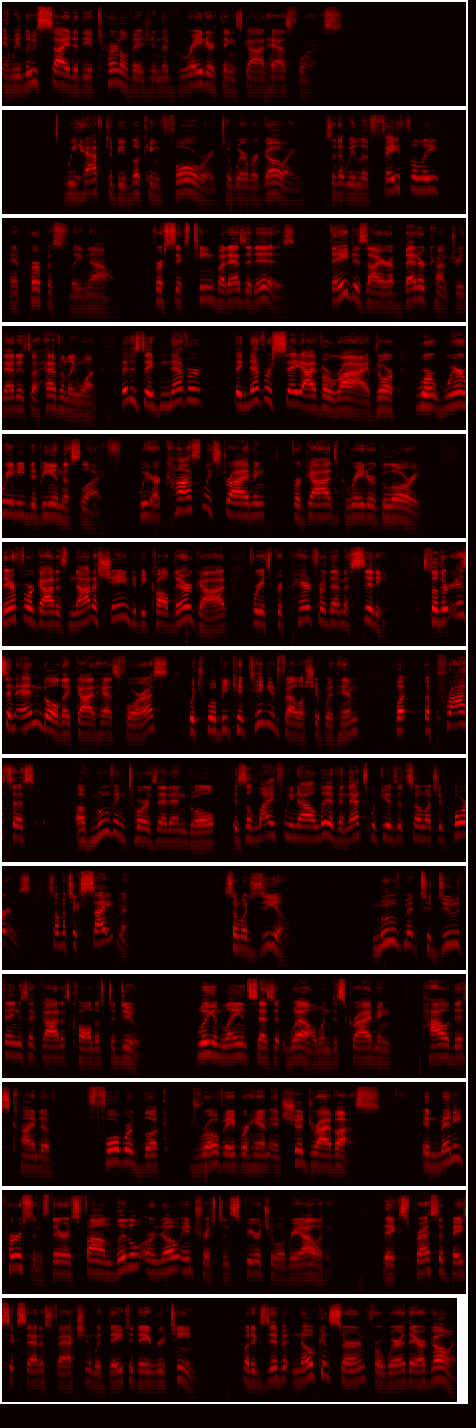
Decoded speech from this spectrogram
And we lose sight of the eternal vision, the greater things God has for us. We have to be looking forward to where we're going so that we live faithfully and purposefully now. Verse 16, but as it is, they desire a better country, that is a heavenly one. That is, they've never, they never say, I've arrived or we're where we need to be in this life. We are constantly striving for God's greater glory. Therefore, God is not ashamed to be called their God, for He has prepared for them a city. So there is an end goal that God has for us, which will be continued fellowship with Him, but the process of moving towards that end goal is the life we now live, and that's what gives it so much importance, so much excitement, so much zeal movement to do things that God has called us to do. William Lane says it well when describing how this kind of forward look drove Abraham and should drive us. In many persons, there is found little or no interest in spiritual reality. They express a basic satisfaction with day to day routine, but exhibit no concern for where they are going.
